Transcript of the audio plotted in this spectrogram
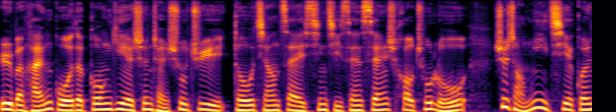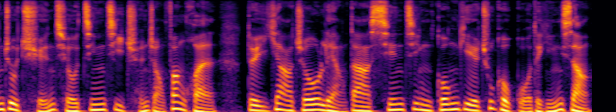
日本、韩国的工业生产数据都将在星期三三十号出炉，市场密切关注全球经济成长放缓对亚洲两大先进工业出口国的影响。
